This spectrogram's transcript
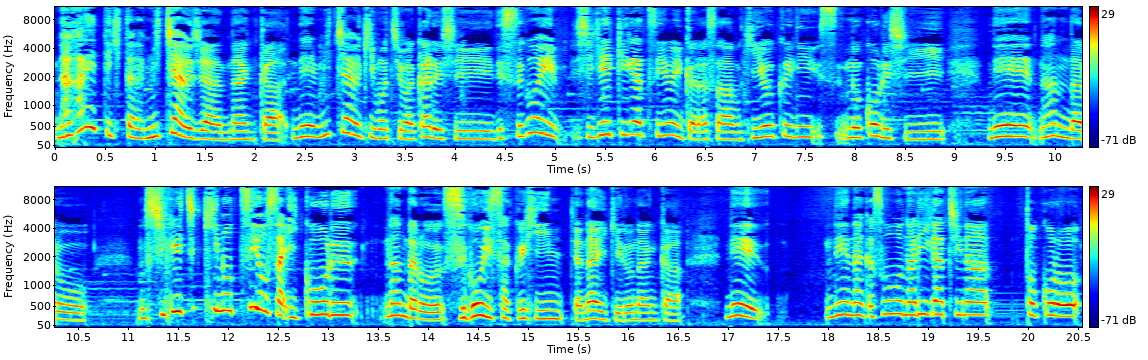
流れてきたら見ちゃうじゃん、なんか。ね、見ちゃう気持ちわかるし、で、すごい刺激が強いからさ、もう記憶に残るし、ね、なんだろう。刺激の強さイコール、なんだろう、すごい作品じゃないけど、なんか、ね、ね、なんかそうなりがちなところ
